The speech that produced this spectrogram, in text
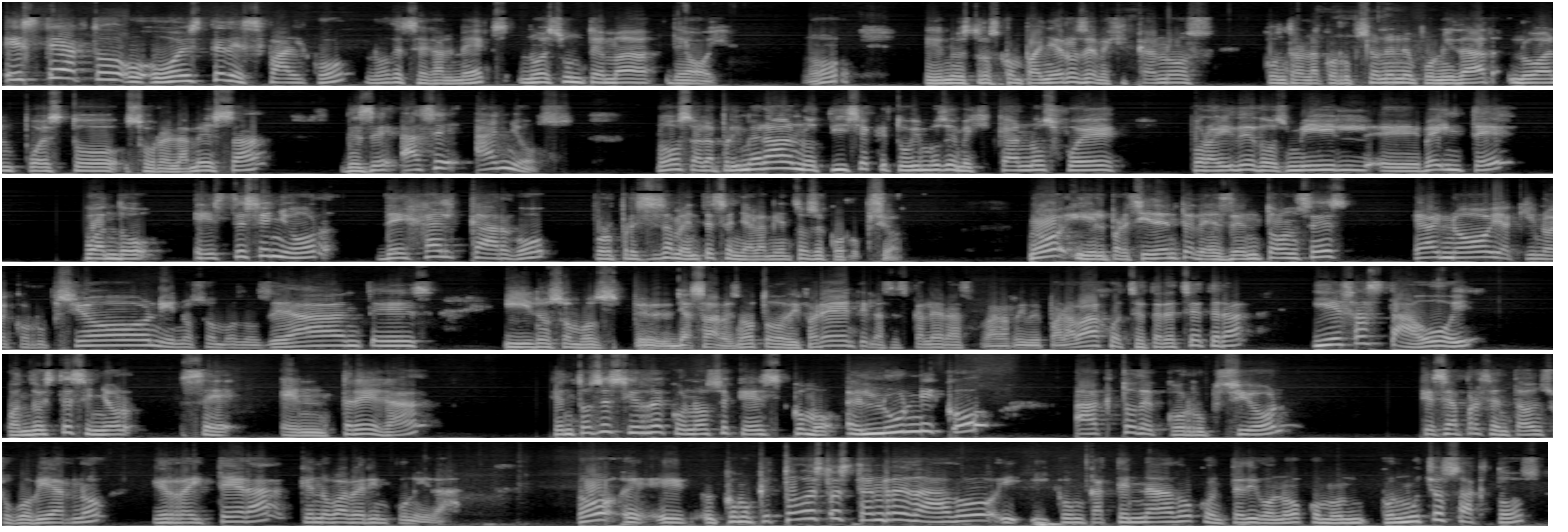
este acto o, este desfalco ¿no? de Segalmex no es un tema de hoy. ¿no? Eh, nuestros compañeros de Mexicanos contra la corrupción en la impunidad lo han puesto sobre la mesa desde hace años. ¿no? O sea, la primera noticia que tuvimos de mexicanos fue por ahí de 2020, cuando este señor deja el cargo por precisamente señalamientos de corrupción. ¿no? Y el presidente desde entonces, ay no, y aquí no hay corrupción, y no somos los de antes, y no somos, eh, ya sabes, ¿no? Todo diferente, y las escaleras para arriba y para abajo, etcétera, etcétera. Y es hasta hoy, cuando este señor se entrega, que entonces sí reconoce que es como el único acto de corrupción que se ha presentado en su gobierno y reitera que no va a haber impunidad. ¿no? Eh, eh, como que todo esto está enredado y, concatenado con, te digo, ¿no? Como, con muchos actos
